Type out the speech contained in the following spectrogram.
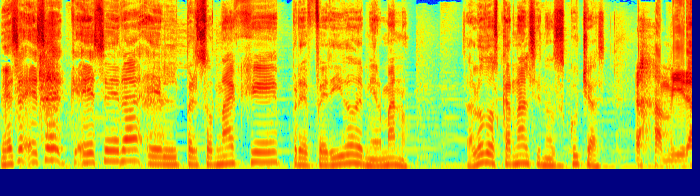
ese, ese, ese era el personaje preferido de mi hermano. Saludos, carnal, si nos escuchas. Ah, mira.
